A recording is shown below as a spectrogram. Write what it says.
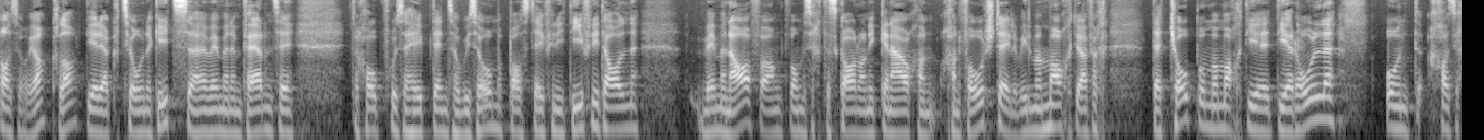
Also, ja, klar, die Reaktionen gibt es. Äh, wenn man im Fernsehen den Kopf raushebt, dann sowieso. Man passt definitiv nicht allen. Wenn man anfängt, wo man sich das gar noch nicht genau kann, kann vorstellen kann, weil man macht ja einfach den Job und man macht die, die Rolle und kann sich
